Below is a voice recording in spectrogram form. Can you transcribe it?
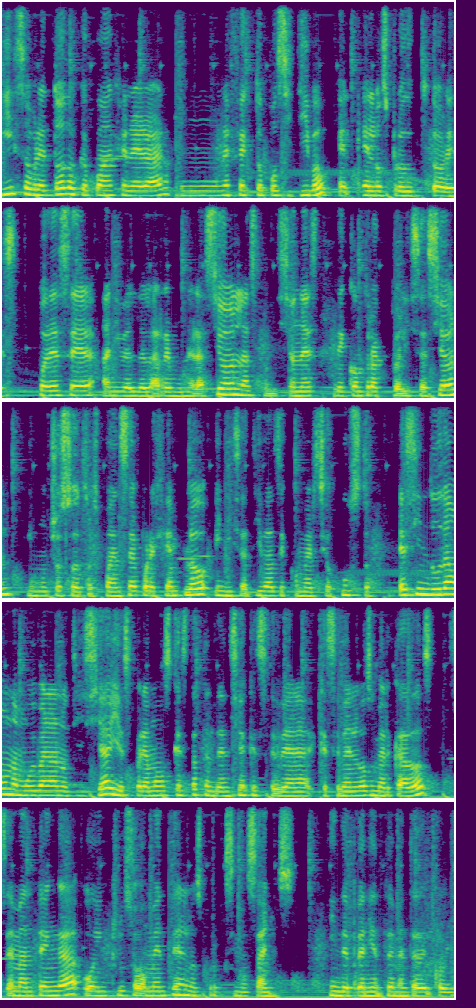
y sobre todo que puedan generar un efecto positivo en, los productores. Puede ser a nivel de la remuneración, las condiciones de contractualización y muchos otros. Pueden ser, por ejemplo, iniciativas de comercio justo. Es sin duda una muy buena noticia y esperemos que esta tendencia que se ve, que se ve en los mercados se mantenga o incluso aumente en los próximos años, independientemente del COVID.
